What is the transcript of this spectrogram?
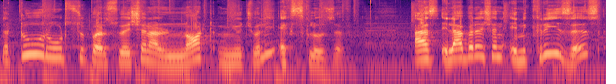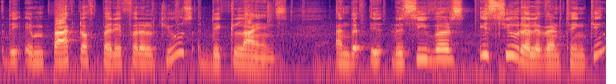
The two routes to persuasion are not mutually exclusive. As elaboration increases, the impact of peripheral cues declines and the receiver's issue relevant thinking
